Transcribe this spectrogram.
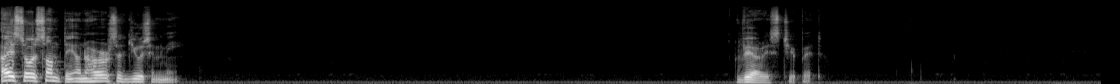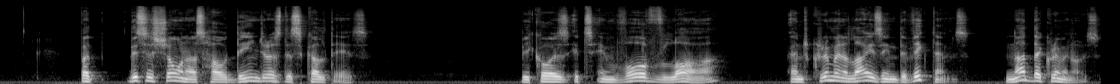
I saw something on her seducing me. Very stupid. But this is showing us how dangerous this cult is because it's involved law and criminalizing the victims, not the criminals.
